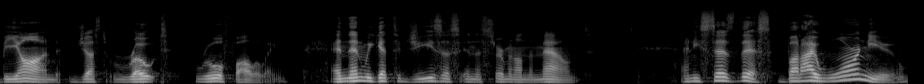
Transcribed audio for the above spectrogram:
beyond just rote rule following. And then we get to Jesus in the Sermon on the Mount. And he says this But I warn you,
